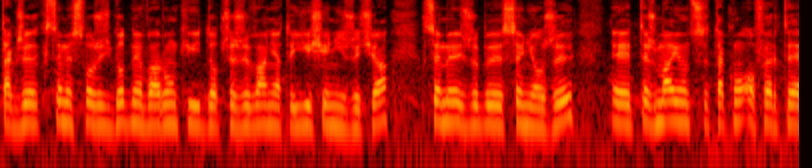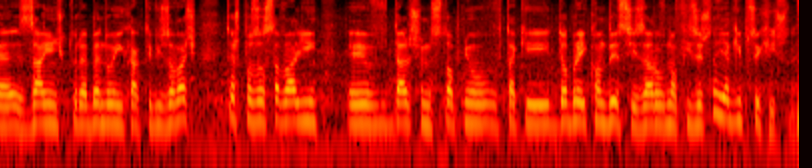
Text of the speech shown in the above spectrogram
Także chcemy stworzyć godne warunki do przeżywania tej jesieni życia. Chcemy, żeby seniorzy, e, też mając taką ofertę zajęć, które będą ich aktywizować, też pozostawali e, w dalszym stopniu w takiej dobrej kondycji, zarówno fizycznej, jak i psychicznej.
